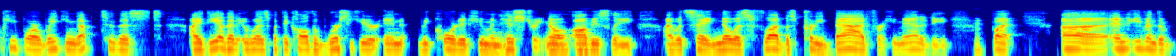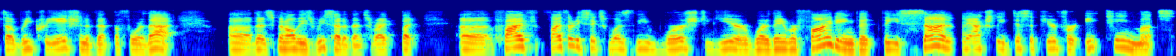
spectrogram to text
people are waking up to this idea that it was what they call the worst year in recorded human history no mm-hmm. obviously i would say noah's flood was pretty bad for humanity hmm. but uh, and even the, the recreation event before that. Uh, there's been all these reset events, right? But uh, 5 536 was the worst year where they were finding that the sun actually disappeared for 18 months.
